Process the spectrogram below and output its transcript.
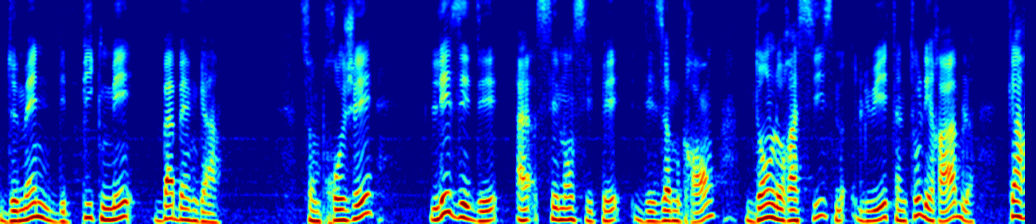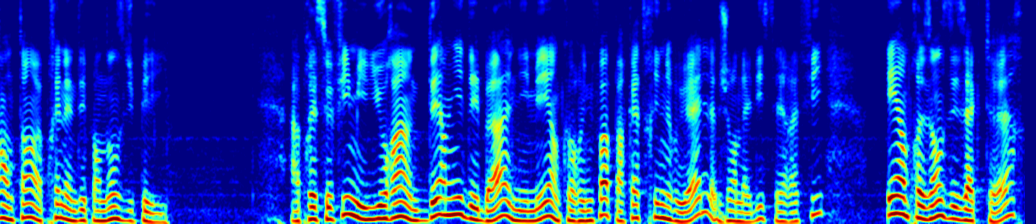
domaine des pygmées Babenga. Son projet les aider à s'émanciper des hommes grands dont le racisme lui est intolérable 40 ans après l'indépendance du pays. Après ce film, il y aura un dernier débat animé encore une fois par Catherine Ruel, journaliste RFI, et en présence des acteurs,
